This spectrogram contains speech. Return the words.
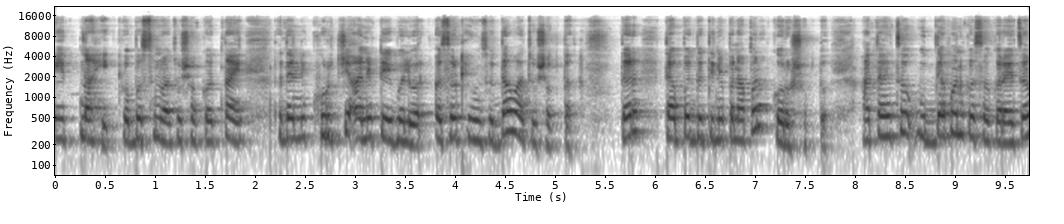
येत नाही किंवा बसून वाचू शकत नाही तर त्यांनी खुर्ची आणि टेबलवर असं ठेवूनसुद्धा वाचू शकतात. तर त्या पद्धतीने पण आपण करू शकतो. आता ह्याचं उद्यापन कसं करायचं?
